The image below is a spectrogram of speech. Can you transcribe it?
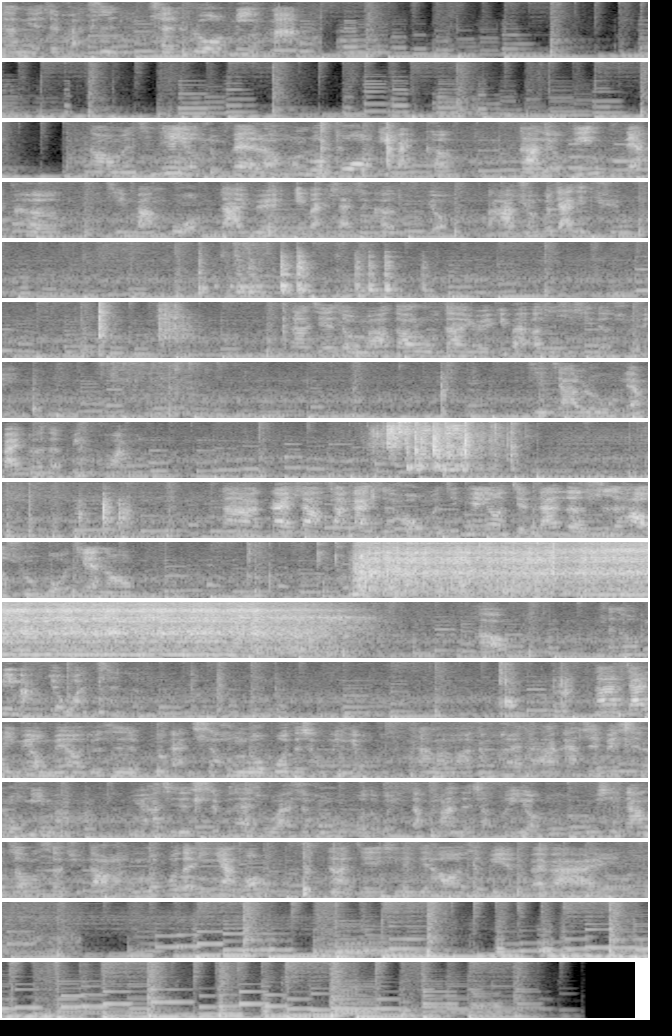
教你的这款是陈罗密码。那我们今天有准备了红萝卜一百克，那柳丁两颗，以及芒果大约一百三十克左右，把它全部加进去。那接着我们要倒入大约一百二十 CC 的水，及加入两百克的冰块。那盖上上盖之后，我们今天用简单的四号蔬果键哦。好，成功密码就完成了。家里面有没有就是不敢吃红萝卜的小朋友？那妈妈赶快来打打看这杯成龙密码吧，因为它其实吃不太出来是红萝卜的味道，让你的小朋友无形当中摄取到了红萝卜的营养哦。那今天心理记号到这边，拜拜。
